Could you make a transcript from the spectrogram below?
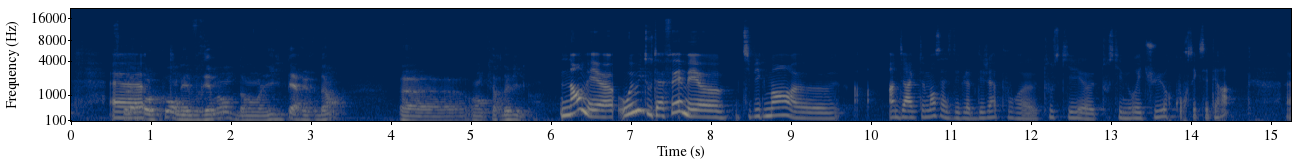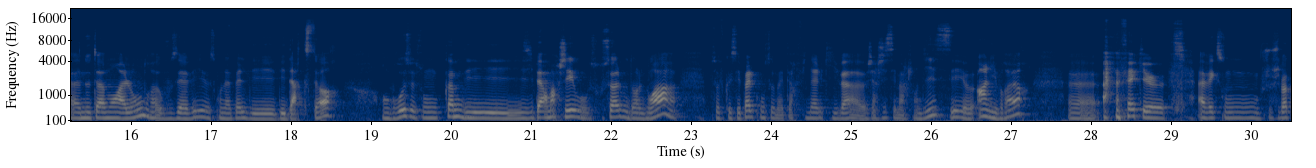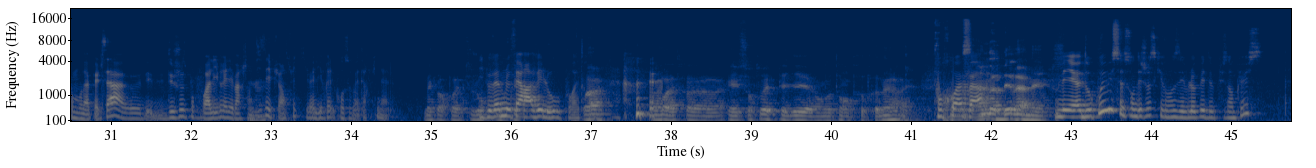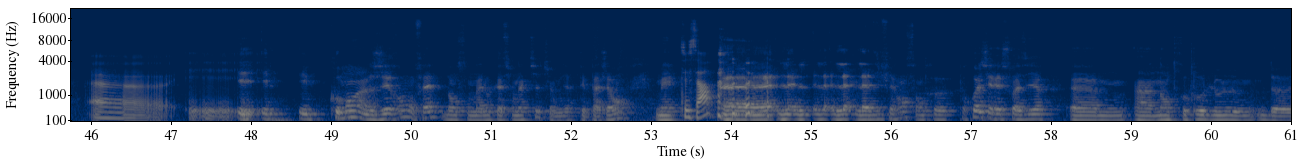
Parce que là, euh, pour le coup, on est vraiment dans l'hyper-urbain euh, en cœur de ville. Non, mais oui, oui, tout à fait. Mais typiquement, indirectement, ça se développe déjà pour tout, ce qui est, tout ce qui est nourriture, courses, etc. notamment à Londres, vous avez ce qu'on appelle des, des, dark stores. En gros, ce sont comme des hypermarchés au sous-sol ou dans le noir, Sauf que ce n'est pas le consommateur final qui va euh, chercher ses marchandises, c'est euh, un livreur euh, avec, avec son, je ne sais pas comment on appelle ça, des, choses pour pouvoir livrer les marchandises et puis ensuite qui va livrer le consommateur final. D'accord, pour être toujours. Il peut même le faire à vélo pour être. Ouais, pour être et surtout être payé en auto-entrepreneur. Pourquoi pas C'est un autre débat, mais. Mais donc oui, ce sont des choses qui vont se développer de plus en plus. et... Et, et, comment un gérant, en fait, dans son allocation d'actifs, tu vas me dire que tu n'es pas gérant, mais c'est ça. euh, la, la, différence entre pourquoi j'irais choisir euh, un entrepôt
